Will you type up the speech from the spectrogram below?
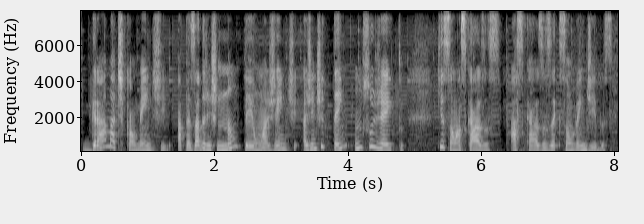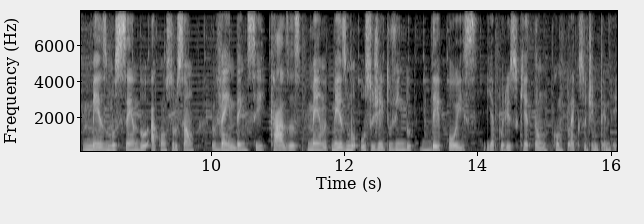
gramaticalmente, apesar da gente não ter um agente, a gente tem um sujeito, que são as casas. As casas é que são vendidas, mesmo sendo a construção vendem-se casas, mesmo o sujeito vindo depois. E é por isso que é tão complexo de entender.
